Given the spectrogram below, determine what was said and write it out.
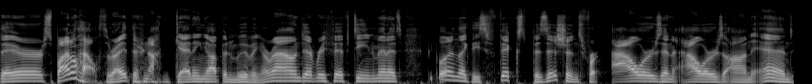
their spinal health, right? They're not getting up and moving around every 15 minutes. People are in like these fixed positions for hours and hours on end.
